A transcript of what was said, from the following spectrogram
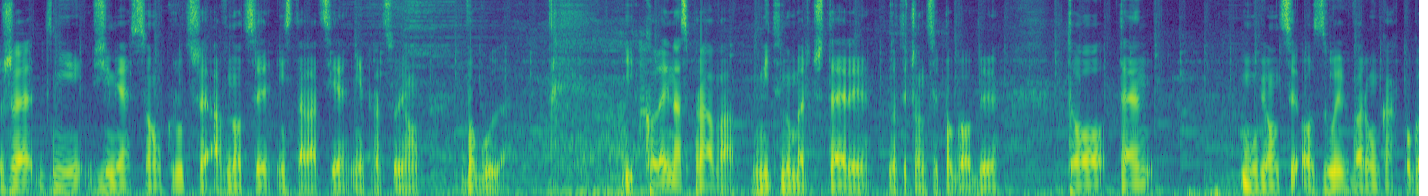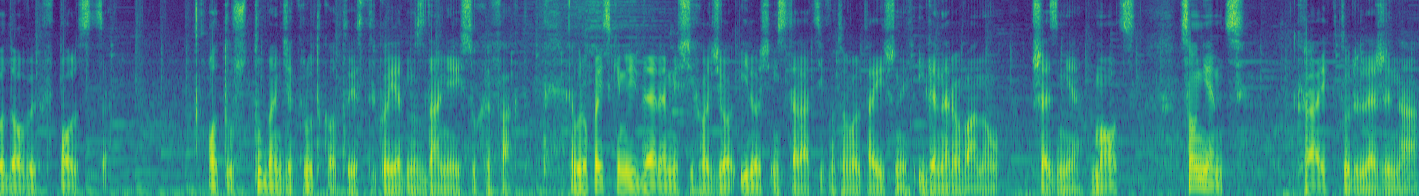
że dni w zimie są krótsze, a w nocy instalacje nie pracują w ogóle. I kolejna sprawa, mit numer cztery dotyczący pogody, to ten mówiący o złych warunkach pogodowych w Polsce. Otóż tu będzie krótko, to jest tylko jedno zdanie i suchy fakt. Europejskim liderem, jeśli chodzi o ilość instalacji fotowoltaicznych i generowaną przez nie moc, są Niemcy, kraj, który leży na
